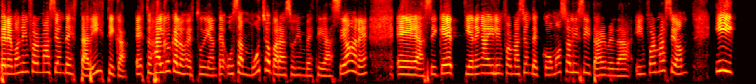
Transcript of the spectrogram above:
Tenemos la información de estadística. Esto es algo que los estudiantes usan mucho para sus investigaciones, eh, así que tienen ahí la información de cómo solicitar, ¿verdad? Información y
